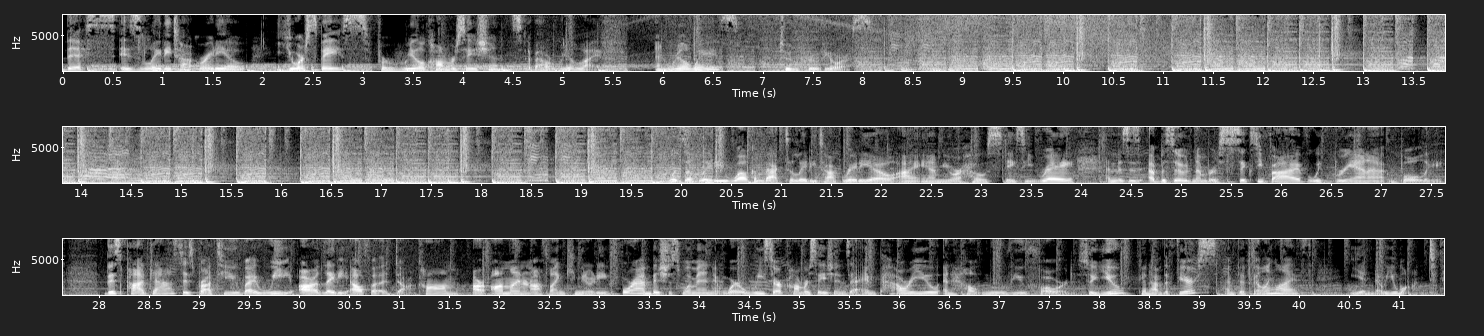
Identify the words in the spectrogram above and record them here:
This is Lady Talk Radio, your space for real conversations about real life and real ways to improve yours. What's up, lady? Welcome back to Lady Talk Radio. I am your host, Stacey Ray, and this is episode number 65 with Brianna Boley. This podcast is brought to you by WeAreLadyAlpha.com, our online and offline community for ambitious women where we start conversations that empower you and help move you forward so you can have the fierce and fulfilling life you know you want.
